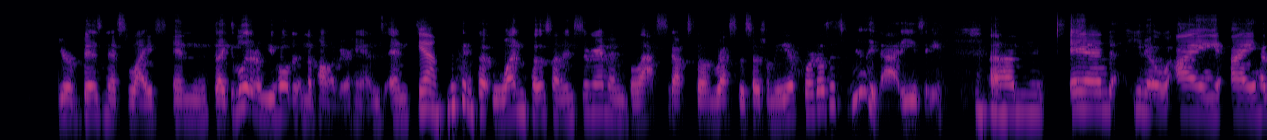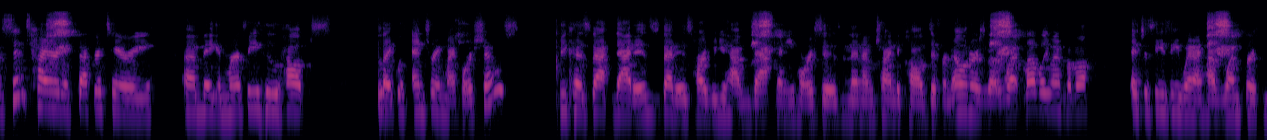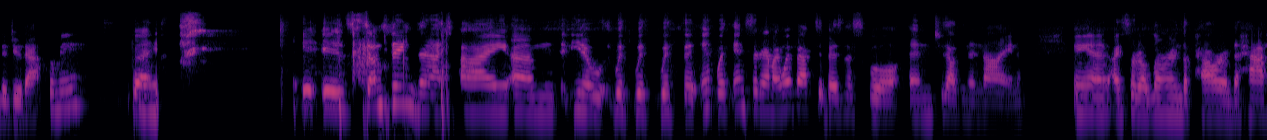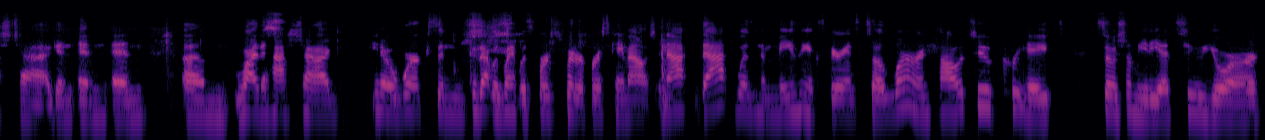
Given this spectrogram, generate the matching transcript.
your business life in like literally you hold it in the palm of your hands and Yeah. you can put one post on instagram and blast it out to the rest of the social media portals it's really that easy um, and you know i i have since hired a secretary uh, megan murphy who helps like with entering my horse shows because that that is that is hard when you have that many horses and then i'm trying to call different owners about what level you want blah blah it's just easy when i have one person to do that for me but Right. it is something that I, um, you know, with with with the with Instagram, I went back to business school in 2009, and I sort of learned the power of the hashtag and and and um, why the hashtag you know works, and because that was when it was first Twitter first came out, and that that was an amazing experience to learn how to create social media to your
